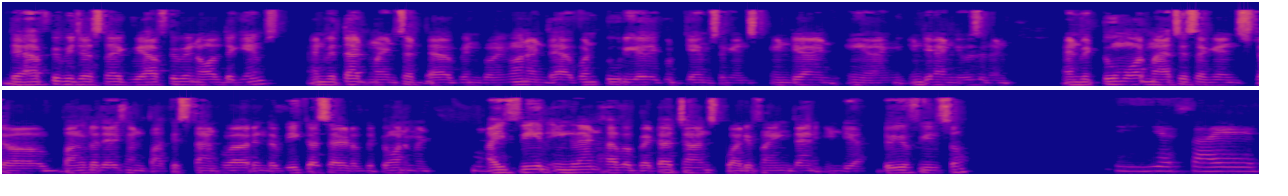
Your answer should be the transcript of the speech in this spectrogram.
They have to be just like we have to win all the games, and with that mindset, they have been going on, and they have won two really good games against India and uh, India and New Zealand, and with two more matches against uh, Bangladesh and Pakistan, who are in the weaker side of the tournament. Mm-hmm. I feel England have a better chance qualifying than India. Do you feel so? Yes, I,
